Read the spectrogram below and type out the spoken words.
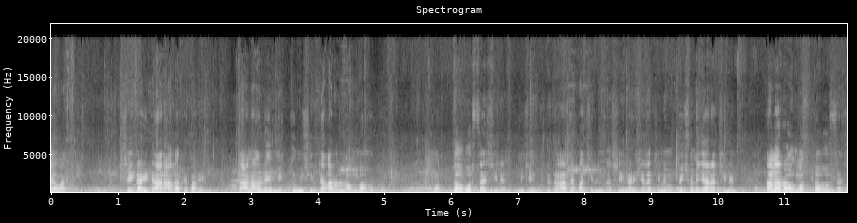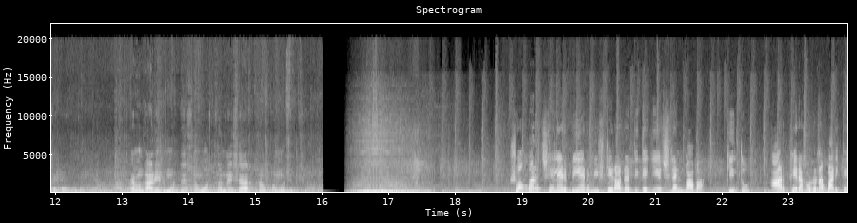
যাওয়ায় সেই গাড়িটা আর আগাতে পারেনি। তা না হলে মৃত্যু মিছিলটা আরও লম্বা হতো। মত্ত অবস্থায় ছিলেন নিচে উঠে দাঁড়াতে পারছিলেন না, সেই গাড়ি চালাচ্ছিলেন এবং পেছনে যারা ছিলেন, তাঁরাও মত্ত অবস্থায় ছিলেন এবং গাড়ির মধ্যে সমস্ত নেশার দ্রব্য মজুদ ছিল। সোমবার ছেলের বিয়ের মিষ্টির অর্ডার দিতে গিয়েছিলেন বাবা, কিন্তু আর ফেরা হলো না বাড়িতে।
